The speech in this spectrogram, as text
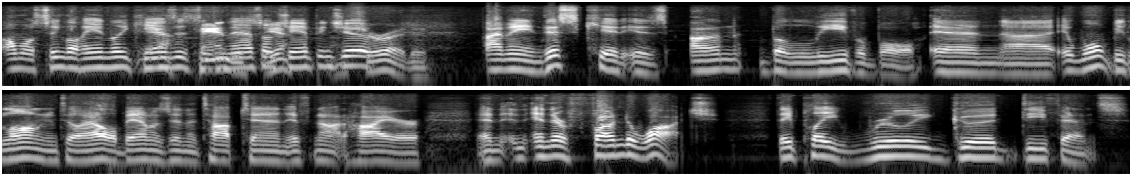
almost single handedly Kansas to the national yeah. I'm championship? sure I do. I mean, this kid is unbelievable, and uh, it won't be long until Alabama's in the top ten, if not higher, and and, and they're fun to watch. They play really good defense,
